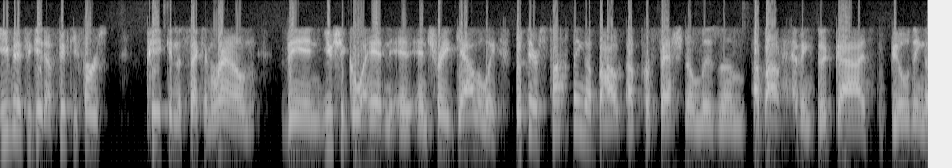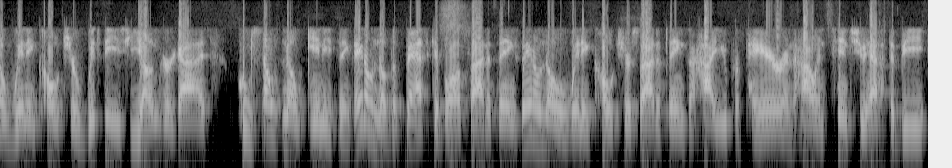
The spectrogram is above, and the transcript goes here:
even if you get a 51st pick in the second round, then you should go ahead and, and, and trade Galloway. But there's something about a professionalism, about having good guys, building a winning culture with these younger guys who don't know anything. They don't know the basketball side of things. They don't know a winning culture side of things and how you prepare and how intense you have to be.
